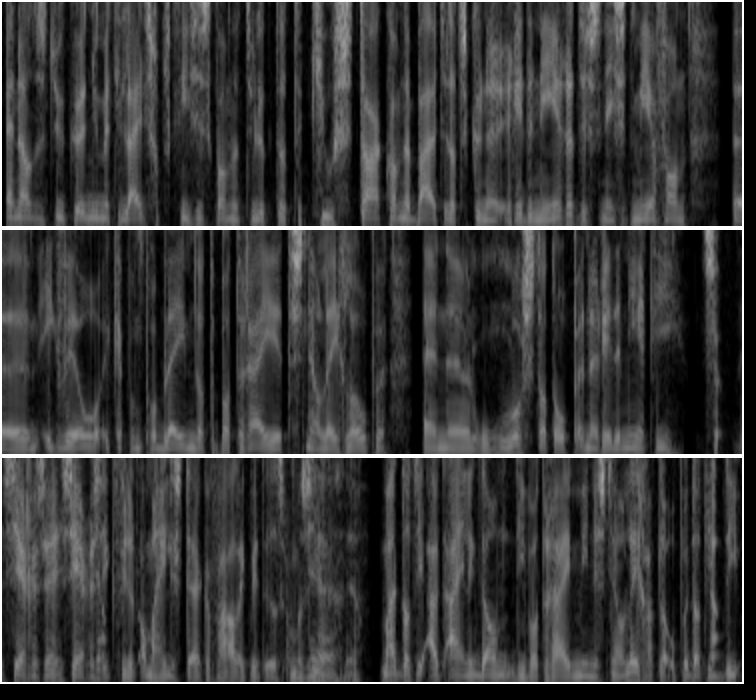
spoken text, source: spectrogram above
En dan is natuurlijk uh, nu met die leiderschapscrisis kwam natuurlijk dat de Q-star kwam naar buiten dat ze kunnen redeneren. Dus dan is het meer van uh, ik wil, ik heb een probleem dat de batterijen te snel leeglopen en uh, los dat op en dan redeneert hij zeggen ze, zeggen ze. Ja. Ik vind het allemaal hele sterke verhalen. Ik weet het allemaal zien. Ja, ja. Maar dat hij uiteindelijk dan die batterij minder snel leeg gaat lopen. Dat hij die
